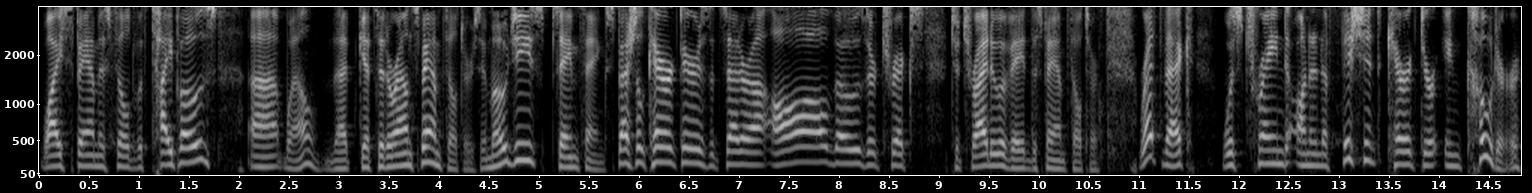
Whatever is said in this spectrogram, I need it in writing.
why spam is filled with typos, uh, well, that gets it around spam filters. Emojis, same thing. Special characters, etc. All those are tricks to try to evade the spam filter. RETVEC was trained on an efficient character encoder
